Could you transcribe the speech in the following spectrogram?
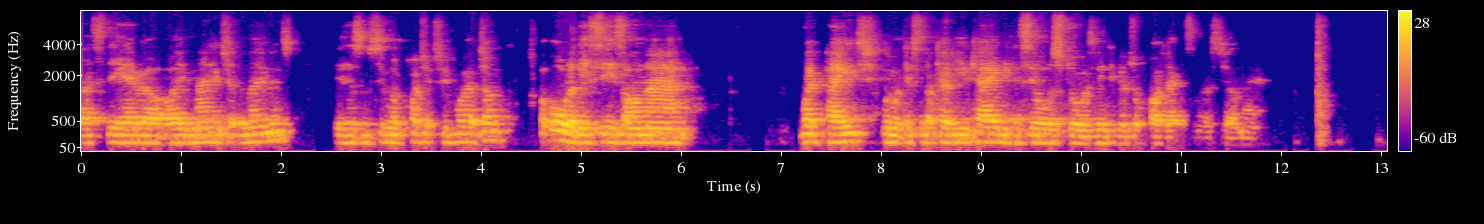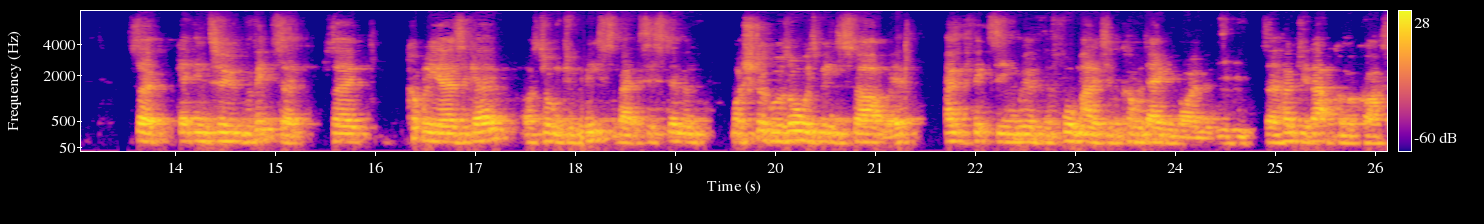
That's the area I manage at the moment. These are some similar projects we've worked on. But all of this is on our webpage, willmottdixon.co.uk. You can see all the stories of individual projects and those on there. So get into Revizto. So a couple of years ago, I was talking to Rhys about the system and my struggle has always been to start with outfitting with the formality of a common data environment. Mm -hmm. So hopefully that will come across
